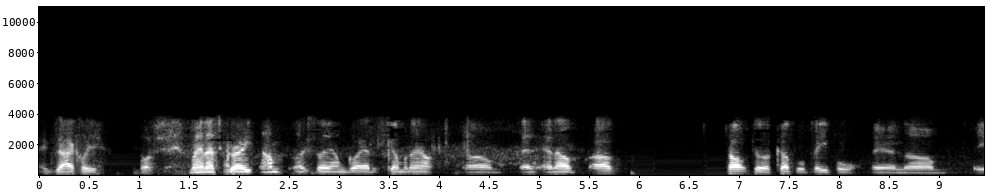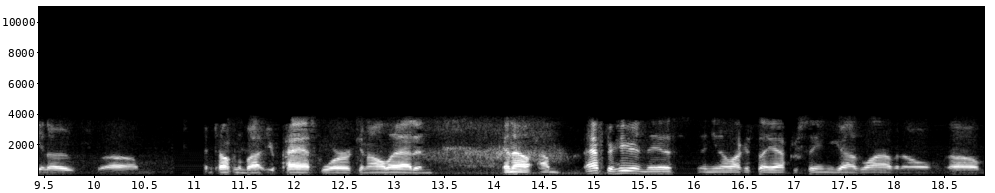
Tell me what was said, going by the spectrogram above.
exactly. Gosh, man, that's great. I'm like I say, I'm glad it's coming out. Um, and, and I've I've talked to a couple of people, and um, you know, um, and talking about your past work and all that, and and I, I'm after hearing this, and you know, like I say, after seeing you guys live and all, um,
